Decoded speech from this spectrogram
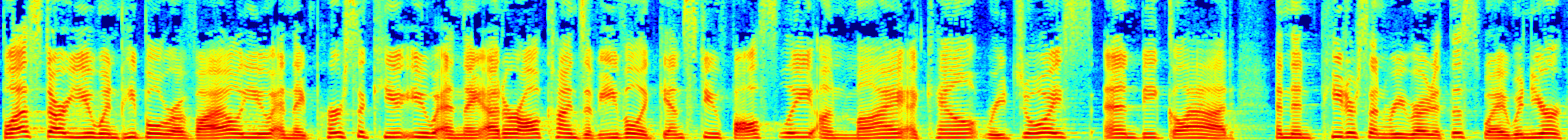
Blessed are you when people revile you and they persecute you and they utter all kinds of evil against you falsely on my account. Rejoice and be glad. And then Peterson rewrote it this way when your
